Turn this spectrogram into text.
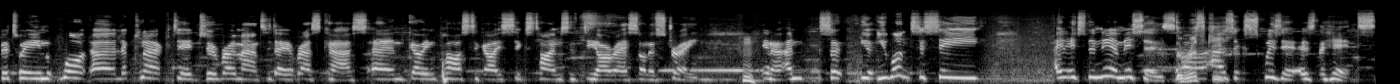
between what uh, Leclerc did to Romain today at Rascasse and going past a guy six times with DRS on a straight. Hmm. you know, and so you, you want to see. And it's the near misses The are risky. as exquisite as the hits.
